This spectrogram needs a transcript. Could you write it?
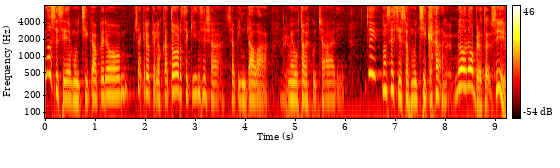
No sé si de muy chica, pero ya creo que a los 14, 15 ya, ya pintaba que me gustaba escuchar y... Sí, no sé si eso es muy chica. No, no, pero está- sí,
